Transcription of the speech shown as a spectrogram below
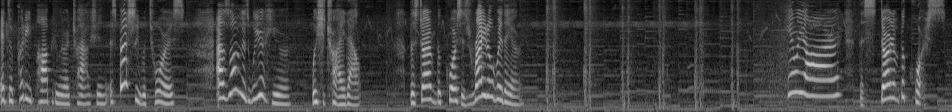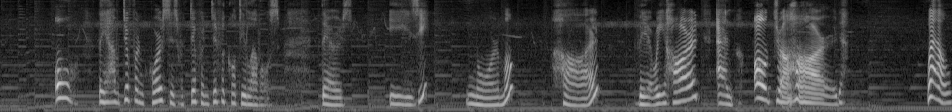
It's a pretty popular attraction, especially with tourists. As long as we're here, we should try it out. The start of the course is right over there. Here we are, the start of the course. Oh, they have different courses with different difficulty levels. There's easy, normal, hard, very hard, and ultra hard. Well,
